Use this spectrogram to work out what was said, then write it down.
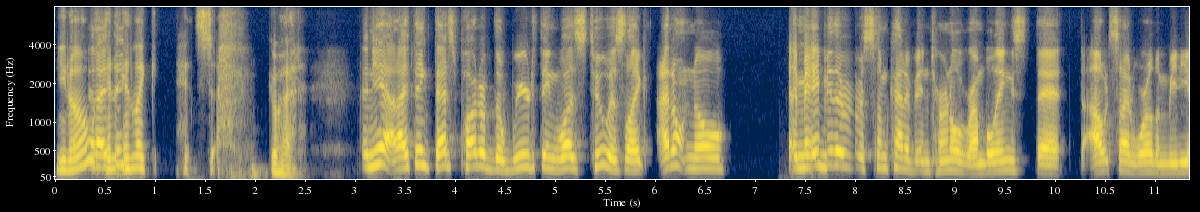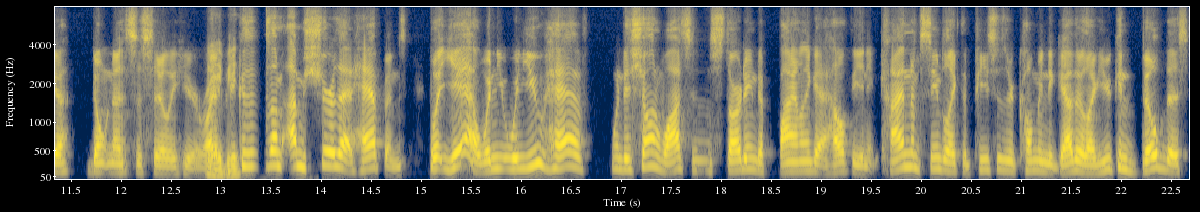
You know, And and, think- and like it's, go ahead. And yeah, I think that's part of the weird thing was too is like I don't know, and maybe there was some kind of internal rumblings that the outside world of media don't necessarily hear, right? Maybe. Because I'm I'm sure that happens. But yeah, when you when you have when Deshaun Watson's starting to finally get healthy, and it kind of seems like the pieces are coming together, like you can build this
